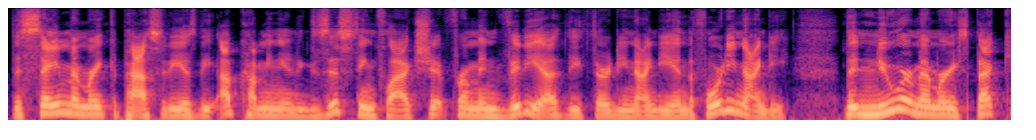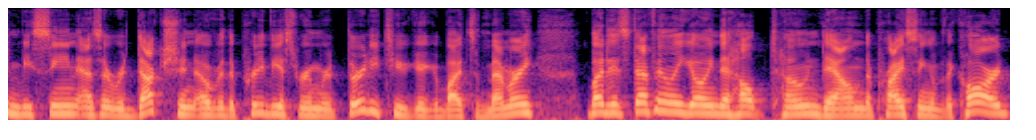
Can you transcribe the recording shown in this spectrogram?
the same memory capacity as the upcoming and existing flagship from NVIDIA, the 3090 and the 4090. The newer memory spec can be seen as a reduction over the previous rumored 32 gigabytes of memory, but it's definitely going to help tone down the pricing of the card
